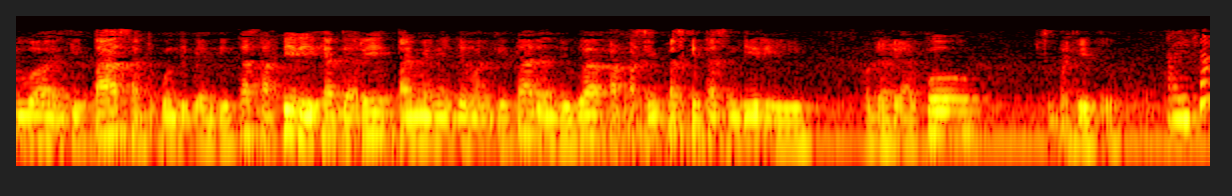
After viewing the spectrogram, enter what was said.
dua entitas ataupun tiga entitas, tapi lihat dari time management kita dan juga kapasitas kita sendiri. Kalau dari aku seperti itu. Alisa?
